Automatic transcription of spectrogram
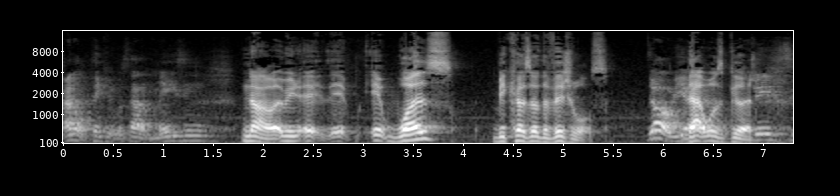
I don't think it was that amazing. No, I mean it, it. It was because of the visuals. Oh yeah, That was good. James,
